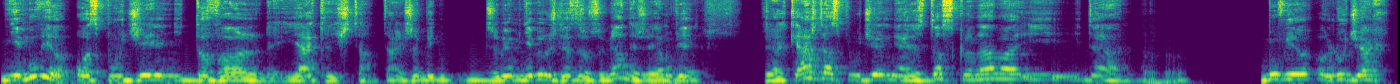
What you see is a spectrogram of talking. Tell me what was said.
nie mówię o spółdzielni dowolnej, jakiejś tam, tak, żeby, żebym nie był źle zrozumiany, że ja mówię, że każda spółdzielnia jest doskonała i idealna. Mhm. Mówię o ludziach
